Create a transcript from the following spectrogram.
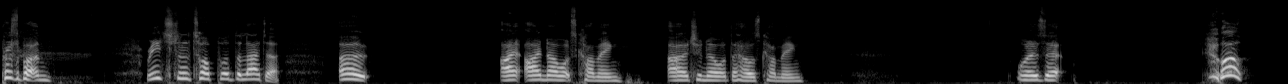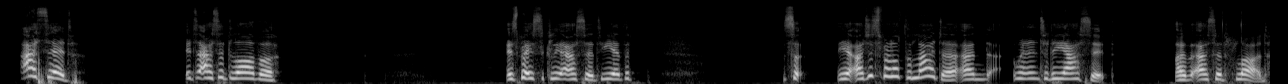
Press a button. Reach to the top of the ladder. Oh, I I know what's coming. I you know what the hell's coming. What is it? Oh! Acid! It's acid lava. It's basically acid. Yeah, the so yeah, I just fell off the ladder and went into the acid. Uh, the acid flood.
